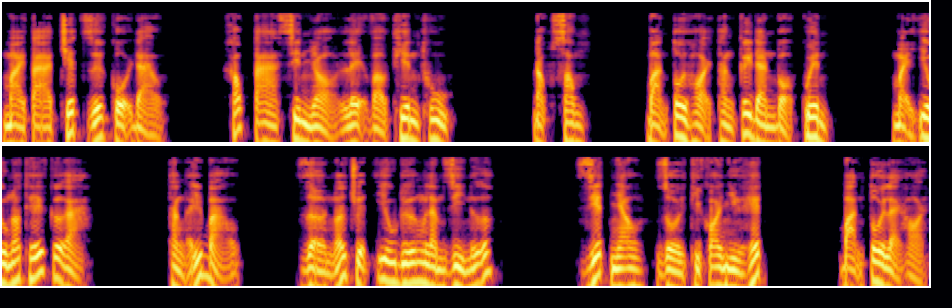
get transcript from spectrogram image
Mai ta chết dưới cội đào, khóc ta xin nhỏ lệ vào thiên thu. Đọc xong, bạn tôi hỏi thằng cây đàn bỏ quên, mày yêu nó thế cơ à? Thằng ấy bảo, giờ nói chuyện yêu đương làm gì nữa? Giết nhau rồi thì coi như hết. Bạn tôi lại hỏi,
